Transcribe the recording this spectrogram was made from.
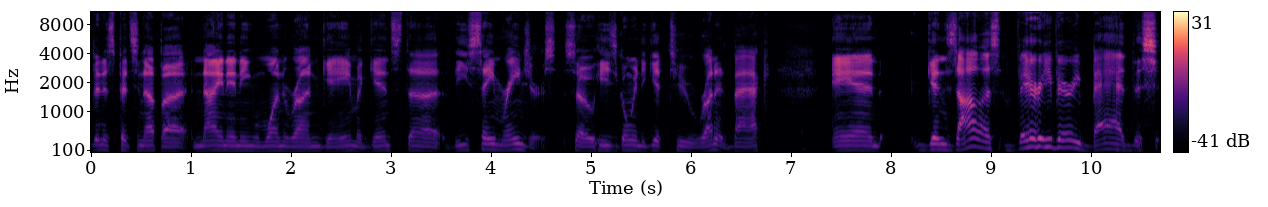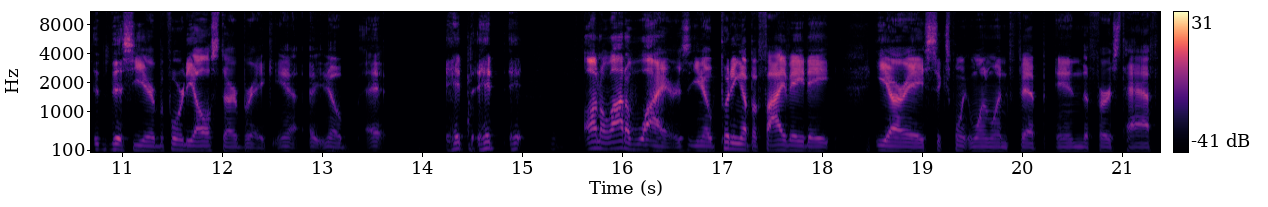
finished pitching up a nine inning one run game against uh, these same Rangers, so he's going to get to run it back and. Gonzales very very bad this this year before the All Star break. You know, you know, eh, hit hit hit on a lot of wires, you know, putting up a 5.88 ERA, 6.11 FIP in the first half,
